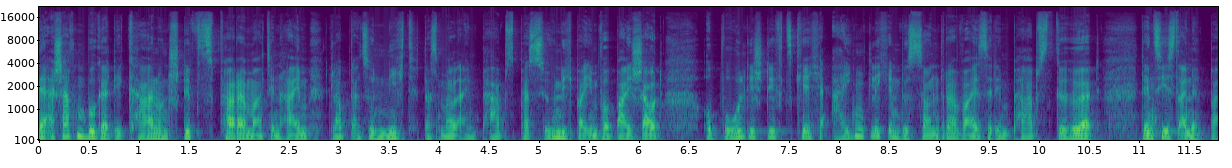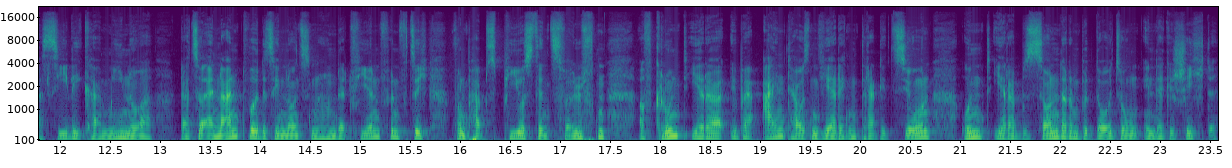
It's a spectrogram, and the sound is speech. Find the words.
Der Aschaffenburger Dekan und Stiftspfarrer Martin Heim glaubt also nicht, dass mal ein Papst persönlich bei ihm vorbeischaut, obwohl die Stiftskirche eigentlich in besonderer Weise dem Papst gehört. Denn sie ist eine Basilika Minor. Dazu ernannt wurde sie 1954 von Papst Pius XII. aufgrund ihrer über 1000-jährigen Tradition und ihrer besonderen Bedeutung in der Geschichte.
